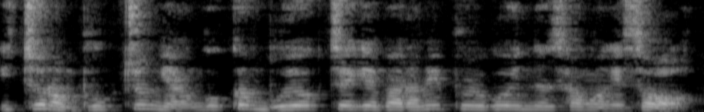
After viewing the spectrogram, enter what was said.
이처럼 북중 양국 간 무역 재개 바람이 불고 있는 상황에서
